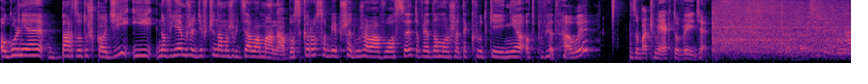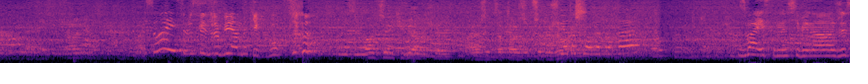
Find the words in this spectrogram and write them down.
Ogólnie bardzo to szkodzi i no wiem, że dziewczyna może być załamana, bo skoro sobie przedłużała włosy, to wiadomo, że te krótkie jej nie odpowiadały. Zobaczmy jak to wyjdzie. Słuchaj, że sobie zrobiłam takie głupcze. O, dzięki wielkie. Za to, że przedłużyłaś. mogę trochę? Zła jestem na siebie, no, że z...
